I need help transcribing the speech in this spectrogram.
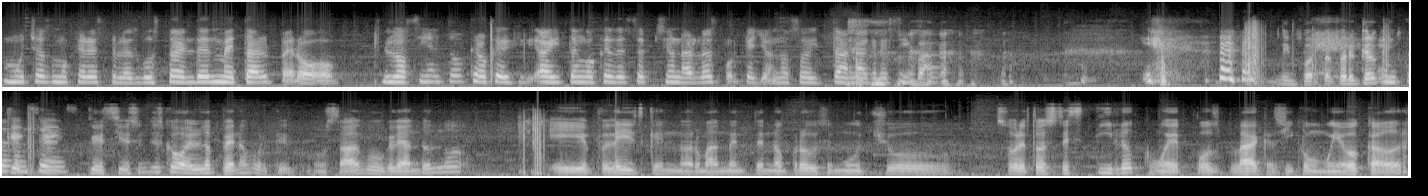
muchas mujeres que les gusta el death metal, pero lo siento, creo que ahí tengo que decepcionarlas porque yo no soy tan agresiva. no importa, pero creo que, que- que, Entonces- que si es un disco vale la pena porque como estaba googleándolo y pues es que normalmente no produce mucho, sobre todo este estilo como de post-black, así como muy evocador.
